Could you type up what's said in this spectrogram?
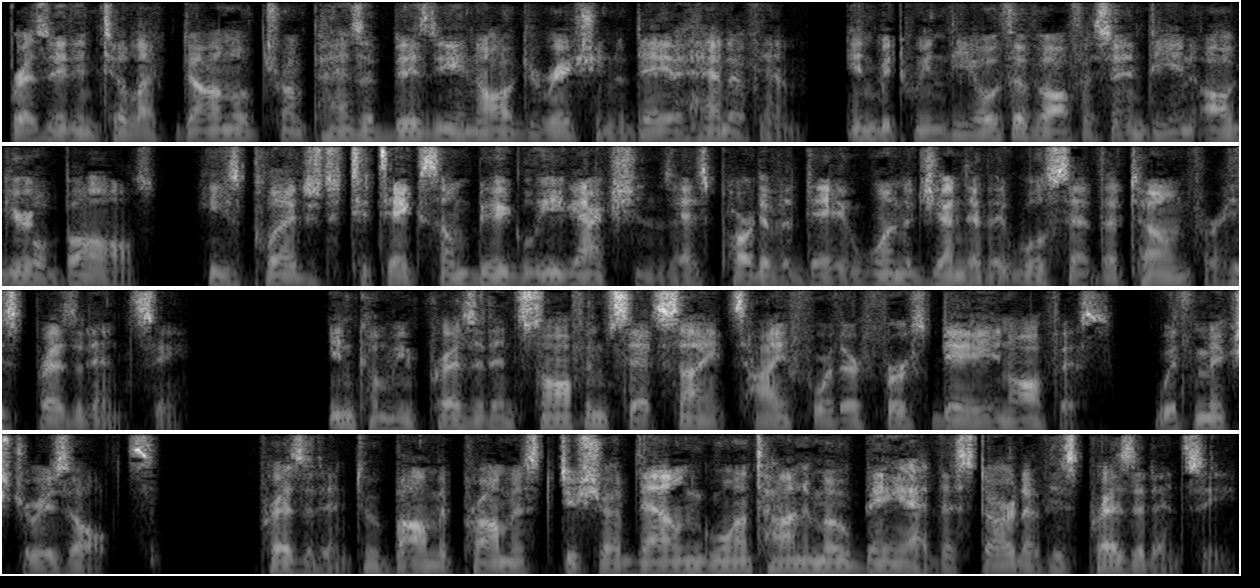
President-elect Donald Trump has a busy inauguration a day ahead of him. In between the oath of office and the inaugural balls, he's pledged to take some big league actions as part of a Day 1 agenda that will set the tone for his presidency. Incoming presidents often set sights high for their first day in office, with mixed results. President Obama promised to shut down Guantanamo Bay at the start of his presidency,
